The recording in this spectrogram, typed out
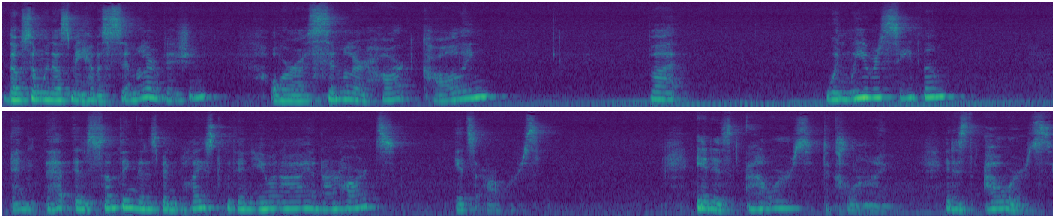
though someone else may have a similar vision or a similar heart calling. But when we receive them, and that is something that has been placed within you and I in our hearts, it's ours. It is ours to climb. It is ours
